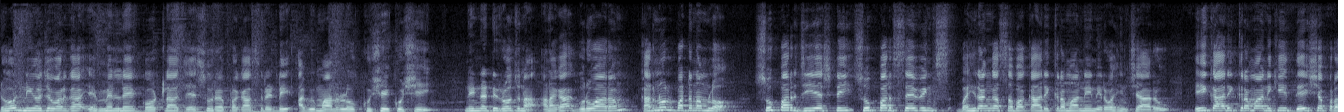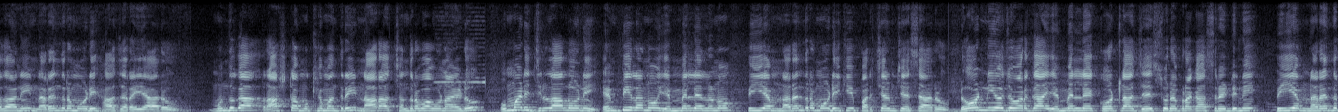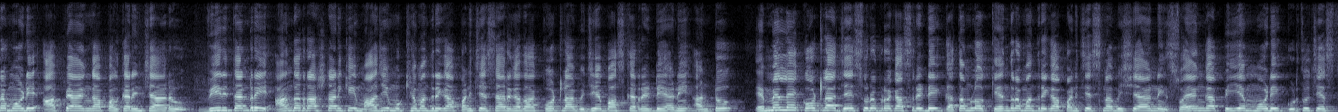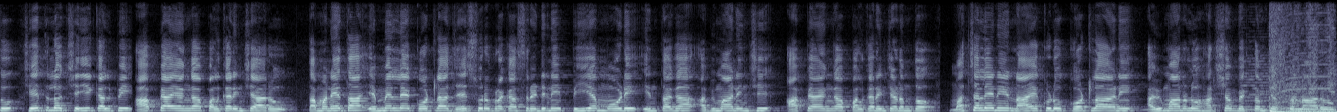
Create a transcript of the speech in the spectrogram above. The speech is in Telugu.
డోన్ నియోజకవర్గ ఎమ్మెల్యే కోట్ల జయసూర్యప్రకాష్ రెడ్డి అభిమానులు ఖుషీ ఖుషి. నిన్నటి రోజున అనగా గురువారం కర్నూలు పట్టణంలో సూపర్ జీఎస్టీ సూపర్ సేవింగ్స్ బహిరంగ సభ కార్యక్రమాన్ని నిర్వహించారు. ఈ కార్యక్రమానికి దేశ ప్రధాని నరేంద్ర మోడీ హాజరయ్యారు. ముందుగా రాష్ట్ర ముఖ్యమంత్రి నారా చంద్రబాబు నాయుడు ఉమ్మడి జిల్లాలోని ఎంపీలను ఎమ్మెల్యేలను పీఎం నరేంద్ర మోడీకి పరిచయం చేశారు. డోన్ నియోజకవర్గ ఎమ్మెల్యే కోట్ల జయసూర్యప్రకాష్ రెడ్డిని పీఎం నరేంద్ర మోడీ ఆప్యాయంగా పలకరించారు. వీరి తండ్రి ఆంధ్ర రాష్ట్రానికి మాజీ ముఖ్యమంత్రిగా పనిచేశారు కదా కోట్ల విజయభాస్కర్ రెడ్డి అని అంటూ ఎమ్మెల్యే కోట్ల జయ సూర్యప్రకాష్ రెడ్డి గతంలో కేంద్ర మంత్రిగా పనిచేసిన విషయాన్ని స్వయంగా పీఎం మోడీ గుర్తు చేస్తూ చేతిలో చెయ్యి కలిపి ఆప్యాయంగా పలకరించారు. తమ నేత ఎమ్మెల్యే కోట్ల జయ సూర్యప్రకాష్ రెడ్డిని పీఎం మోడీ ఇంతగా అభిమానించి ఆప్యాయంగా పలకరించడంతో మచ్చలేని నాయకుడు కోట్ల అని అభిమానులు హర్షం వ్యక్తం చేస్తున్నారు.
